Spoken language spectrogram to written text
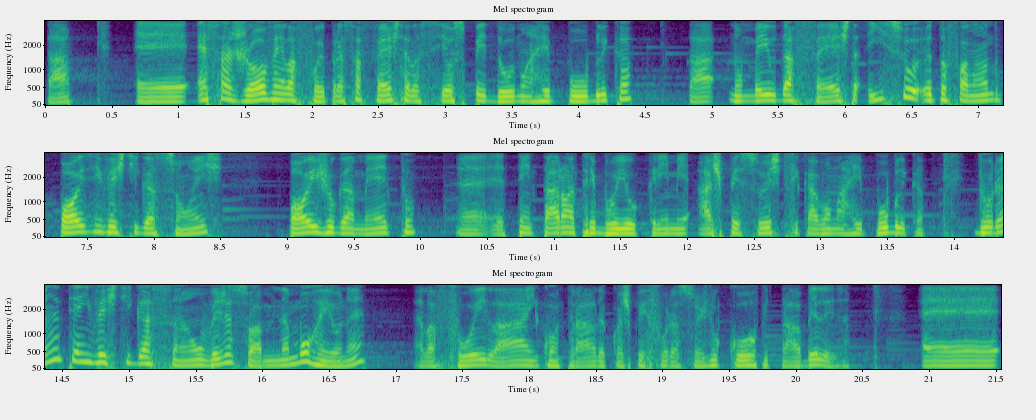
tá? É, essa jovem, ela foi para essa festa, ela se hospedou numa república, tá? No meio da festa. Isso eu tô falando pós-investigações, pós-julgamento, é, é, tentaram atribuir o crime às pessoas que ficavam na república. Durante a investigação, veja só, a menina morreu, né? Ela foi lá encontrada com as perfurações no corpo e tal, beleza. É,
